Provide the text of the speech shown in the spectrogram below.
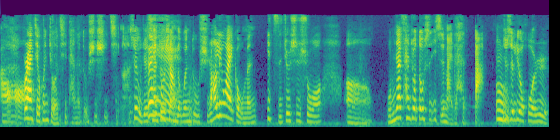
哦。不然结婚久了，其实谈的都是事情啊。所以我觉得餐桌上的温度是。然后另外一个，我们一直就是说，呃，我们家餐桌都是一直买的很大，嗯，就是六或日。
